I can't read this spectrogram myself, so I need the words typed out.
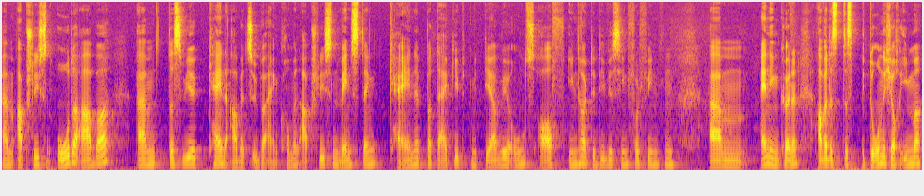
ähm, abschließen. Oder aber dass wir kein Arbeitsübereinkommen abschließen, wenn es denn keine Partei gibt, mit der wir uns auf Inhalte, die wir sinnvoll finden, ähm, einigen können. Aber das, das betone ich auch immer.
